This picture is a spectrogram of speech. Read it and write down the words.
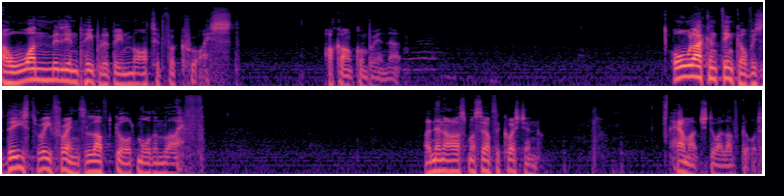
a one million people had been martyred for Christ. I can't comprehend that. All I can think of is these three friends loved God more than life. And then I ask myself the question how much do I love God?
